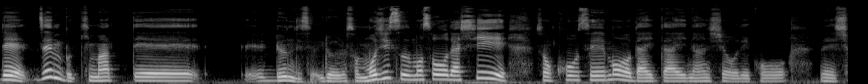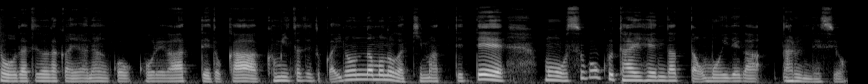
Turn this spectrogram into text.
で全部決まってるんですよ。いろいろその文字数もそうだし、その構成も大体何章でこう、ね、章立ての中には何個これがあってとか、組み立てとかいろんなものが決まってて、もうすごく大変だった思い出があるんですよ。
